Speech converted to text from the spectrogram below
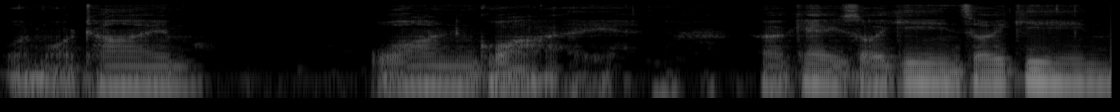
One more time. Wan guai. Okay, zoigin, zoigin.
